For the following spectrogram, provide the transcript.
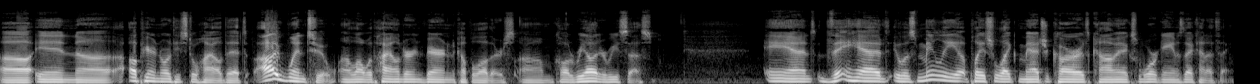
uh, in uh, up here in Northeast Ohio that I went to along with Highlander and Baron and a couple others um, called Reality Recess. And they had it was mainly a place for like magic cards, comics, war games, that kind of thing.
